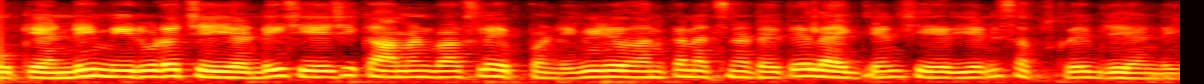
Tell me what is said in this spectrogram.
ఓకే అండి మీరు కూడా చేయండి. చేసి కామెంట్ బాక్స్లో చెప్పండి. వీడియో కనుక నచ్చినట్టయితే లైక్ చేయండి షేర్ చేయండి సబ్స్క్రైబ్ చేయండి.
